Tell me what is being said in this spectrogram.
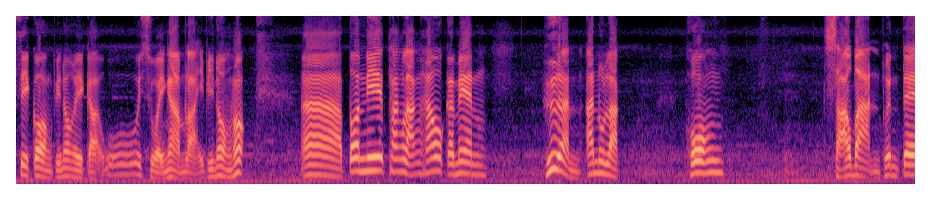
เซกองพี่น้องเอกะโอ้ยสวยงามหลายพี่น้องเนาะอ่าตอนนี้ทางหลังเฮากะแมนเฮือนอนุรักษ์ของสาวบ้านเพิ่นแต่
